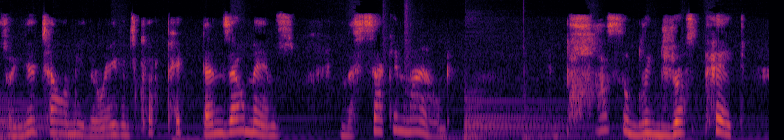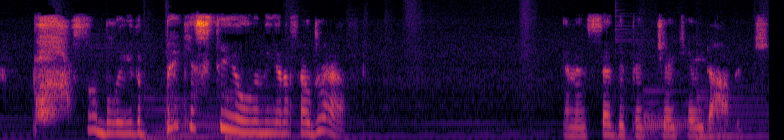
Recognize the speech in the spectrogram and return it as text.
So you're telling me the Ravens could have picked Denzel Mims in the second round and possibly just picked possibly the biggest steal in the NFL draft. And instead they picked J.K. Dobbins.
